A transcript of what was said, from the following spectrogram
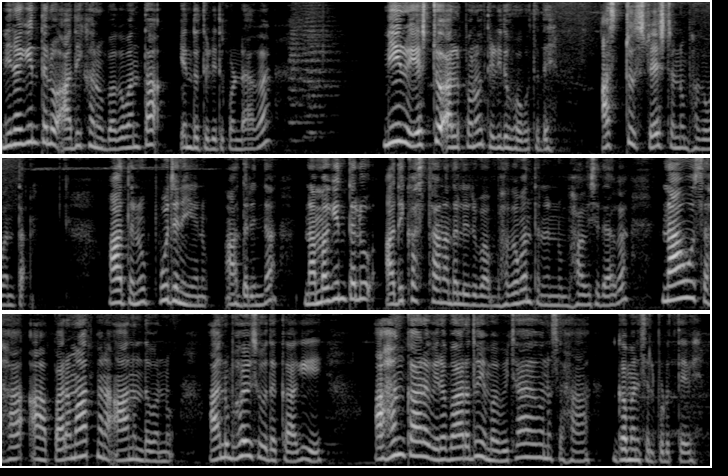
ನಿನಗಿಂತಲೂ ಅಧಿಕನು ಭಗವಂತ ಎಂದು ತಿಳಿದುಕೊಂಡಾಗ ನೀನು ಎಷ್ಟು ಅಲ್ಪನೋ ತಿಳಿದು ಹೋಗುತ್ತದೆ. ಅಷ್ಟು ಶ್ರೇಷ್ಠನು ಭಗವಂತ. ಆತನು ಪೂಜನೀಯನು. ಆದ್ದರಿಂದ ನಮಗಿಂತಲೂ ಅಧಿಕ ಸ್ಥಾನದಲ್ಲಿರುವ ಭಗವಂತನನ್ನು ಭಾವಿಸಿದಾಗ ನಾವು ಸಹ ಆ ಪರಮಾತ್ಮನ ಆನಂದವನ್ನು ಅನುಭವಿಸುವುದಕ್ಕಾಗಿ ಅಹಂಕಾರವಿರಬಾರದು ಎಂಬ ವಿಚಾರವನ್ನು ಸಹ ಗಮನಿಸಲ್ಪಡುತ್ತೇವೆ.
